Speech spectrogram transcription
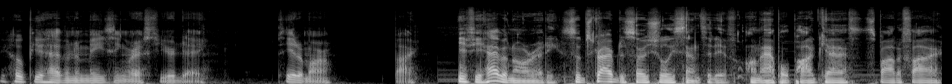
we hope you have an amazing rest of your day. See you tomorrow. Bye. If you haven't already, subscribe to Socially Sensitive on Apple Podcasts, Spotify,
